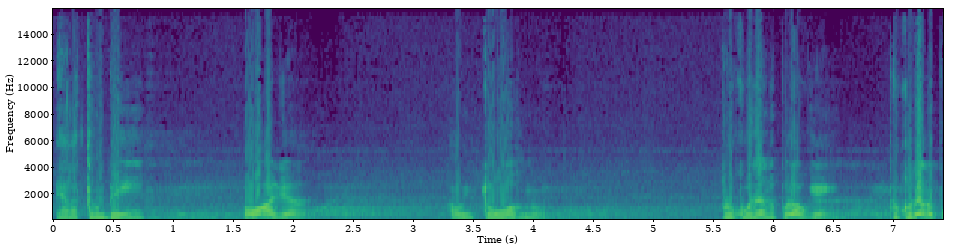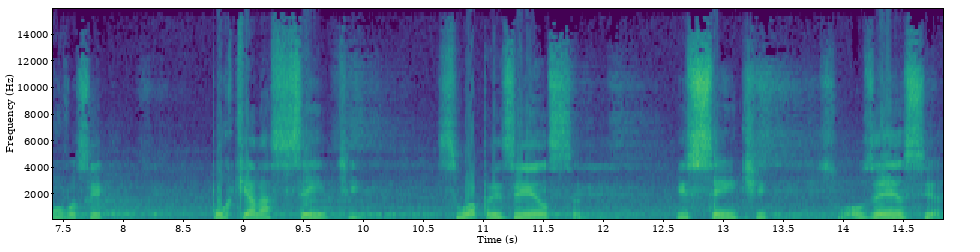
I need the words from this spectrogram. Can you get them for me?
Ela também olha ao entorno, procurando por alguém, procurando por você, porque ela sente sua presença e sente sua ausência.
